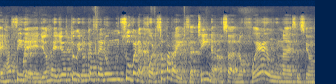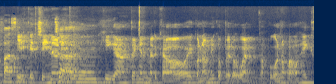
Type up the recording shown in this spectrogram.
Es así de ellos, ellos tuvieron que hacer un súper esfuerzo para irse a China. O sea, no fue una decisión Y fácil. es que China O sea, ahorita es un gigante en el mercado económico, pero bueno, tampoco nos vamos a ex.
